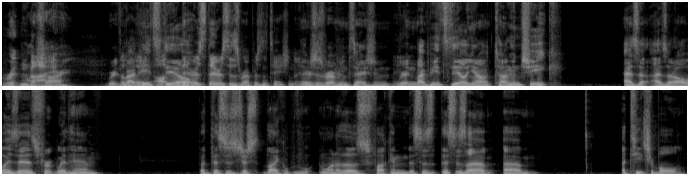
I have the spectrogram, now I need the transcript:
Written I'm by sorry, written by late- Pete oh, Steele. there's there's his representation. I There's guess, his right? representation, written by Pete Steele. You know, tongue in cheek, as it, as it always is for with him. But this is just like one of those fucking. This is this is a um, a teachable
